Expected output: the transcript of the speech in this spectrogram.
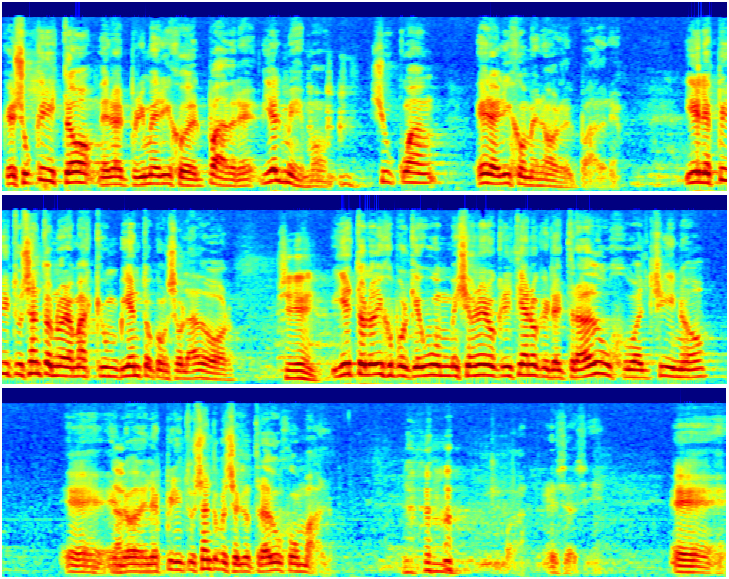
Jesucristo era el primer hijo del Padre y él mismo, Xu Kuan, era el hijo menor del Padre. Y el Espíritu Santo no era más que un viento consolador. Sí. Y esto lo dijo porque hubo un misionero cristiano que le tradujo al chino eh, lo del Espíritu Santo, pero se lo tradujo mal. Bueno, es así. Eh,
